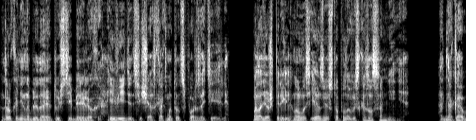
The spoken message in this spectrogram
Вдруг они наблюдают устье Берелеха и видят сейчас, как мы тут спор затеяли. Молодежь переглянулась, и Азвестопола высказал сомнение. Однако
